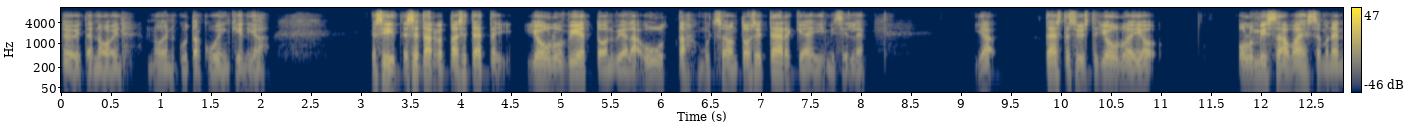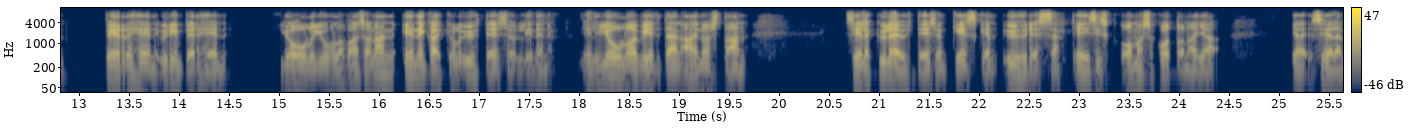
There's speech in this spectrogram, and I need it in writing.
töitä noin, noin kutakuinkin, ja, ja siitä, se tarkoittaa sitä, että joulun vietto on vielä uutta, mutta se on tosi tärkeä ihmisille. Ja tästä syystä joulu ei ole ollut missään vaiheessa semmoinen perheen, ydinperheen joulujuhla, vaan se on ennen kaikkea ollut yhteisöllinen. Eli joulua vietetään ainoastaan siellä kyläyhteisön kesken yhdessä, ei siis omassa kotona ja, ja siellä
